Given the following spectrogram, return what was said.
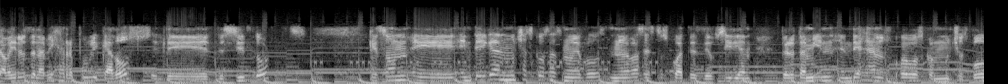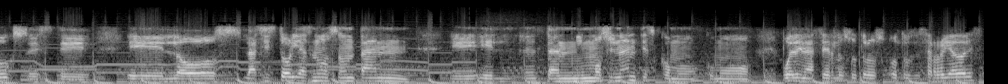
Caballeros de la Vieja República 2, el de The Sith Lords, que son, eh, integran muchas cosas nuevos, nuevas a estos cuates de Obsidian, pero también dejan los juegos con muchos bugs, este, eh, los, las historias no son tan, eh, el, tan emocionantes como, como pueden hacer los otros, otros desarrolladores.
